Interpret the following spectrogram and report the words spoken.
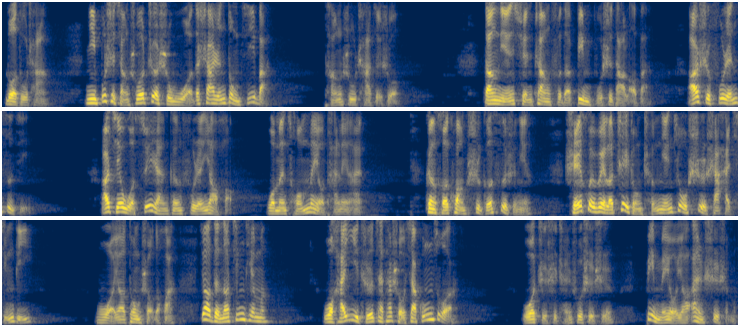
骆督察，你不是想说这是我的杀人动机吧？唐叔插嘴说：“当年选丈夫的并不是大老板，而是夫人自己。而且我虽然跟夫人要好，我们从没有谈恋爱。更何况事隔四十年，谁会为了这种陈年旧事杀害情敌？”我要动手的话，要等到今天吗？我还一直在他手下工作啊。我只是陈述事实，并没有要暗示什么。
